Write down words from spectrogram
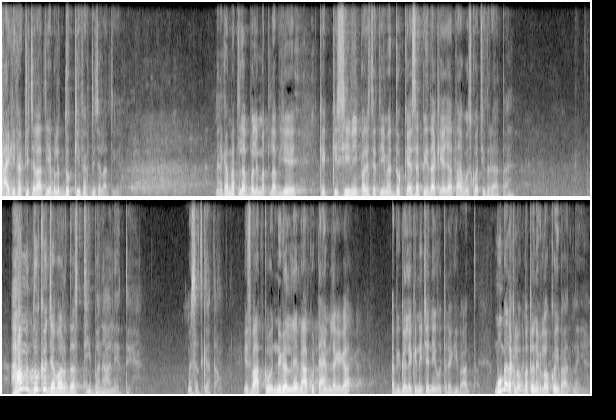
काय की फैक्ट्री चलाती है? बोले, दुख की फैक्ट्री चलाती है। मैंने कहा मतलब? बोले मतलब ये कि किसी भी परिस्थिति में दुख कैसे पैदा किया जाता है, वो उसको अच्छी तरह आता है। हम दुख ज़बरदस्ती बना लेते हैं। मैं सच कहता हूँ, इस बात को निगलने में आपको टाइम लगेगा। अभी गले के नीचे नहीं उतरेगी बात। मुँह में रख लो, मत निकलो कोई बात नहीं है।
